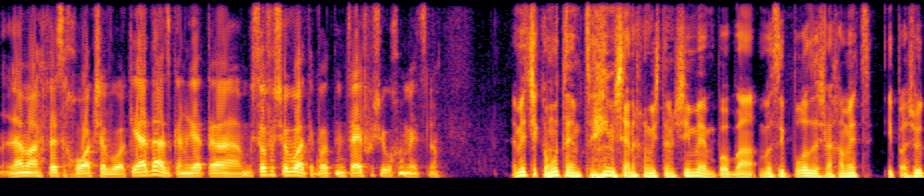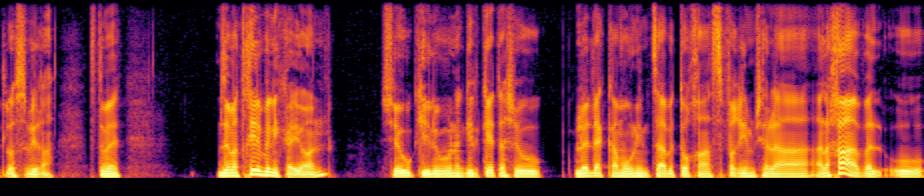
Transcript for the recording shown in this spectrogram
למה פסח הוא רק שבוע? כי עד אז כנראה אתה בסוף השבוע אתה כבר תמצא איפה שהוא חמץ לא? האמת שכמות האמצעים שאנחנו משתמשים בהם פה בסיפור הזה של החמץ היא פשוט לא סבירה. זאת אומרת, זה מתחיל בניקיון, שהוא כאילו נגיד קטע שהוא לא יודע כמה הוא נמצא בתוך הספרים של ההלכה, אבל הוא,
